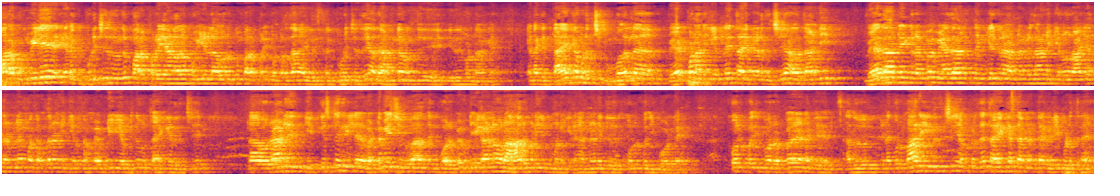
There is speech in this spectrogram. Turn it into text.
பர உண்மையிலே எனக்கு பிடிச்சது வந்து பரப்புரையானதாக பொய் எல்லாருக்கும் பரப்புரை பண்றதுதான் இது. எனக்கு பிடிச்சது. அது அண்ணன் வந்து இது பண்ணாங்க. எனக்கு தயக்கம் அடிச்சு முதல்ல வேட்பாளர் தயக்கம் இருந்துச்சு. அதை தாண்டி வேதாண்டிங்கிறப்ப வேதாந்தம் கேட்குற இருக்கிற தான் நிற்கணும் ராஜேந்திரன் மத்தவங்க தான் நிற்கணும் நம்ம எப்படி அப்படின்னு ஒரு தயக்கம் இருந்துச்சு. நான் ஒரு நாள் இங்கே கிருஷ்ணகிரியில் வட்டமேசி விவாதத்துக்கு போகிறப்ப விடிய காலம் ஒரு ஆறு மணி இருக்கும் நினைக்கிறேன். அண்ணனுக்கு கோல்பதி போட்டேன். கோல்பதி போடுறப்ப எனக்கு அது எனக்கு ஒரு மாதிரி இருந்துச்சு அப்படின்றத தயக்கத்தை அண்ணன்ட்ட வெளிப்படுத்தினேன்.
